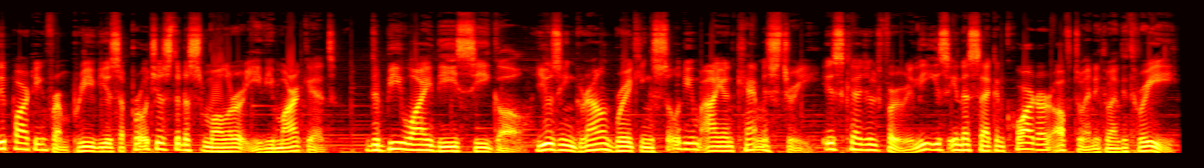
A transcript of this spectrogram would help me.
departing from previous approaches to the smaller EV market. The BYD Seagull, using groundbreaking sodium-ion chemistry, is scheduled for release in the second quarter of 2023.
